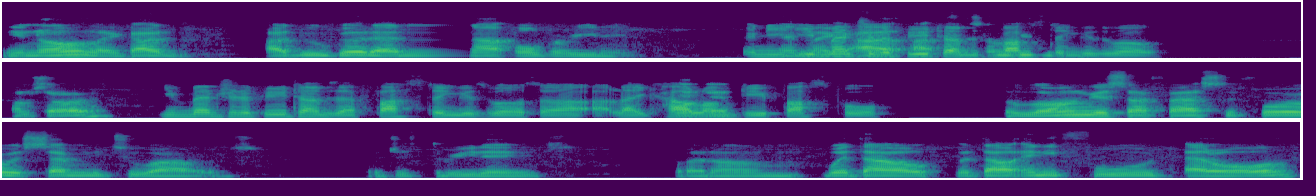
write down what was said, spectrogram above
you know, like I I do good at not overeating. And you, and you like, mentioned I, a few I, times fasting as well. I'm sorry. You've mentioned a few times that fasting as well. So, uh, like, how yeah. long do you fast for? The longest I fasted for was 72 hours, which is three days, but um, without without any food at all,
